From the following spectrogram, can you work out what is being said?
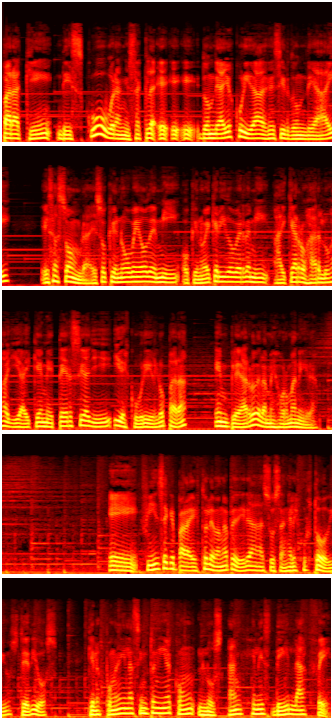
para que descubran esa eh, eh, eh, donde hay oscuridad, es decir, donde hay esa sombra, eso que no veo de mí o que no he querido ver de mí, hay que arrojar luz allí, hay que meterse allí y descubrirlo para emplearlo de la mejor manera. fíjense que para esto le van a pedir a sus ángeles custodios de Dios que los pongan en la sintonía con los ángeles de la fe.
